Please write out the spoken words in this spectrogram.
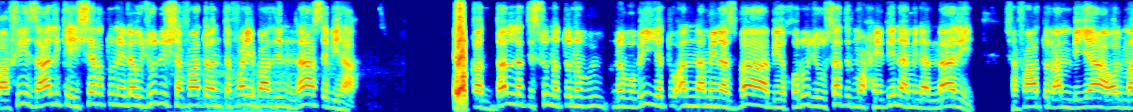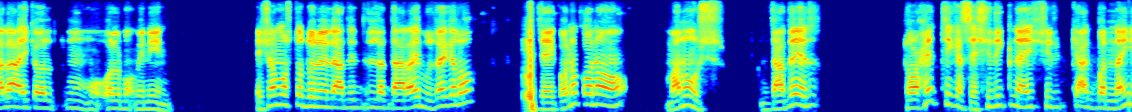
ফাফি জালিকা ইশারাতুন ইলা উজুদি শাফাআতি ওয়া ইনতিফাই বাযিন নাস বিহা। وقد دلت السنة النبوية أن من أسباب خروج وساة الموحدين من النار شفاعة الأنبياء والملائكة والم- والمؤمنين এই সমস্ত দলিল আদিল্লার দ্বারাই বোঝা গেল যে কোন কোন মানুষ যাদের তহিদ ঠিক আছে শিরিক নাই শিরিক আকবর নাই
